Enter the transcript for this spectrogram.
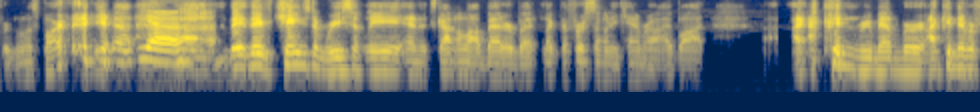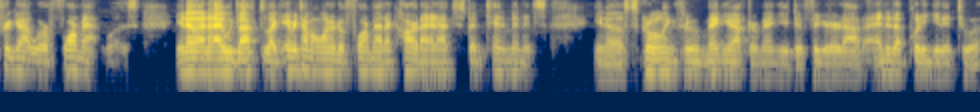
for the most part. yeah, yeah. Uh, they they've changed them recently, and it's gotten a lot better. But like the first Sony camera I bought, I, I, couldn't remember. I could never figure out where format was, you know. And I would have to like every time I wanted to format a card, I'd have to spend ten minutes you know, scrolling through menu after menu to figure it out. I ended up putting it into a,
